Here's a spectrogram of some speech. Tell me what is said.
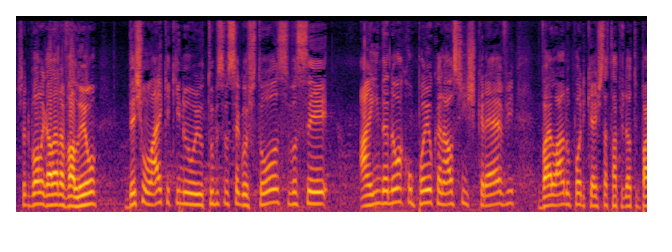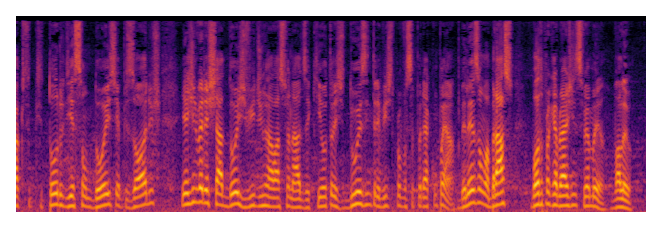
Show de bola, galera. Valeu. Deixa um like aqui no YouTube se você gostou. Se você ainda não acompanha o canal, se inscreve. Vai lá no podcast Startup de Alto Impacto, que todo dia são dois episódios. E a gente vai deixar dois vídeos relacionados aqui, outras duas entrevistas para você poder acompanhar. Beleza? Um abraço. Bota para quebrar, a gente se vê amanhã. Valeu.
